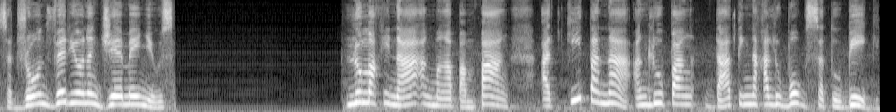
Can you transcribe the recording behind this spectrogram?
Sa drone video ng GMA News, lumaki na ang mga pampang at kita na ang lupang dating nakalubog sa tubig.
